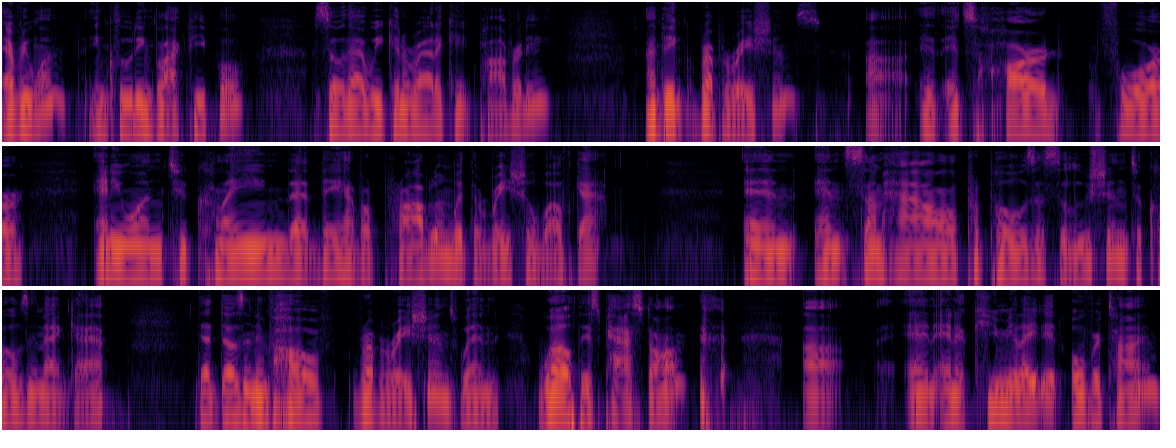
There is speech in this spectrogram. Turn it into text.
everyone, including black people, so that we can eradicate poverty. I think reparations. Uh, it, it's hard for anyone to claim that they have a problem with the racial wealth gap and and somehow propose a solution to closing that gap that doesn't involve reparations when wealth is passed on uh, and and accumulated over time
